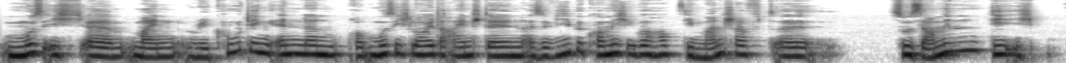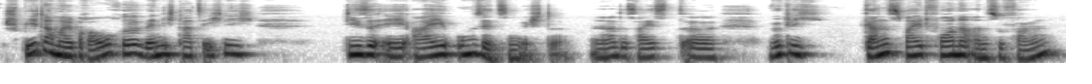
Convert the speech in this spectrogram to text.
muss ich äh, mein Recruiting ändern? Muss ich Leute einstellen? Also wie bekomme ich überhaupt die Mannschaft äh, zusammen, die ich später mal brauche, wenn ich tatsächlich diese AI umsetzen möchte? Das heißt, äh, wirklich ganz weit vorne anzufangen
